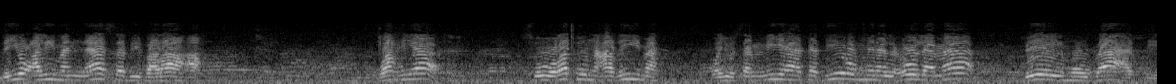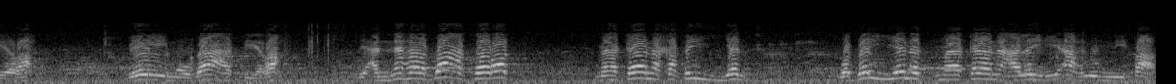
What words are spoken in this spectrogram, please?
ليعلم الناس ببراءة. وهي سورة عظيمة ويسميها كثير من العلماء بالمبعثرة. بالمبعثرة. لأنها بعثرت ما كان خفيا وبينت ما كان عليه أهل النفاق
